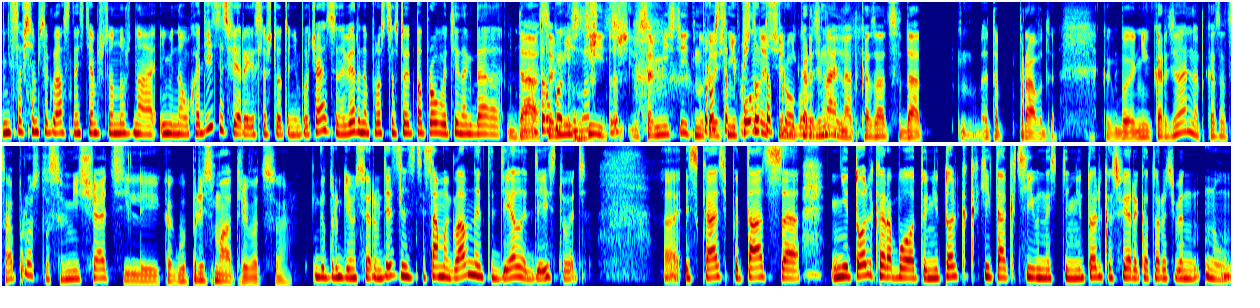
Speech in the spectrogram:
не совсем согласна с тем, что нужно именно уходить из сферы, если что-то не получается. Наверное, просто стоит попробовать иногда... Да, ну, совместить, что ж, совместить, ну, то есть не полностью, не кардинально отказаться, да, это правда. Как бы не кардинально отказаться, а просто совмещать или как бы присматриваться. к другим сферам деятельности. Самое главное это делать, действовать искать, пытаться не только работу, не только какие-то активности, не только сферы, которые тебе ну,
